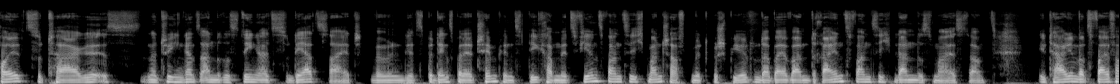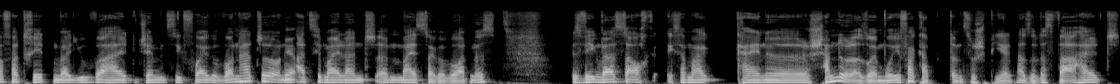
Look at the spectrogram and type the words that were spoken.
heutzutage ist natürlich ein ganz anderes Ding als zu der Zeit. Wenn man jetzt bedenkt, bei der Champions League haben jetzt 24 Mannschaften mitgespielt und dabei waren 23 Landesmeister. Italien war zweifach vertreten, weil Juve halt die Champions League vorher gewonnen hatte und ja. AC Mailand äh, Meister geworden ist. Deswegen war es da auch, ich sag mal, keine Schande oder so im UEFA Cup dann zu spielen. Also das war halt,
